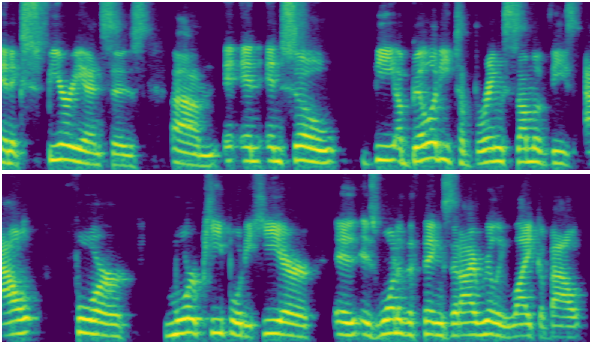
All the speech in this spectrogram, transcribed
and experiences um, and and so the ability to bring some of these out for more people to hear is, is one of the things that I really like about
